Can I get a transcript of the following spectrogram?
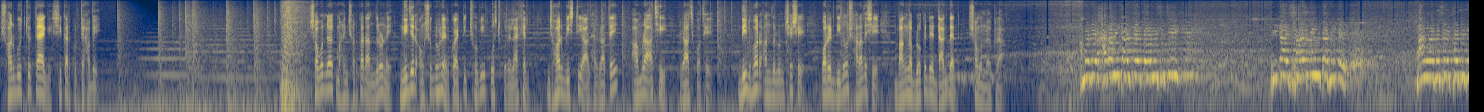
সর্বোচ্চ ত্যাগ স্বীকার করতে হবে। সমন্বয়ক মাহিন সরকার আন্দোলনে নিজের অংশগ্রহণের কয়েকটি ছবি পোস্ট করে লেখেন, ঝড়, বৃষ্টি, আধার রাতে আমরা আছি রাজপথে। দিনভর আন্দোলন শেষে পরের দিনও সারা দেশে বাংলা ব্লকেডের ডাক দেন সমন্বয়করা। আমাদের আগামীকালকের কর্মসূচি বিকাল সাড়ে তিনটা থেকে বাংলাদেশের প্রতিটি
